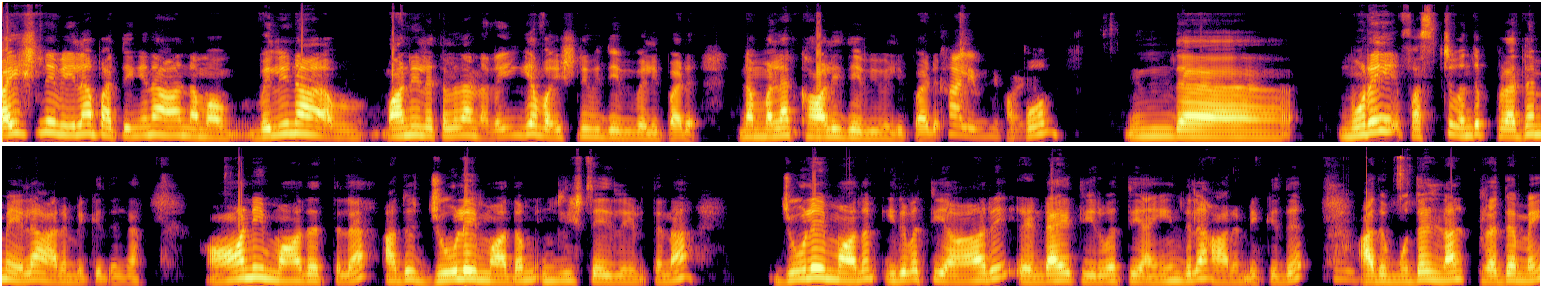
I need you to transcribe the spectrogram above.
வைஷ்ணவி எல்லாம் பாத்தீங்கன்னா நம்ம வெளிநா மாநிலத்துல தான் நிறைய வைஷ்ணவி தேவி வழிபாடு. நம்ம எல்லாம் காளி தேவி வழிபாடு. அப்போ இந்த முறை ஃபர்ஸ்ட் வந்து பிரதமையில ஆரம்பிக்குதுங்க. ஆனி மாதத்துல அது ஜூலை மாதம் இங்கிலீஷ் தேதியில எடுத்தோன்னா ஜூலை மாதம் இருபத்தி ஆறு ரெண்டாயிரத்தி இருபத்தி ஐந்துல ஆரம்பிக்குது. அது முதல் நாள் பிரதமை.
